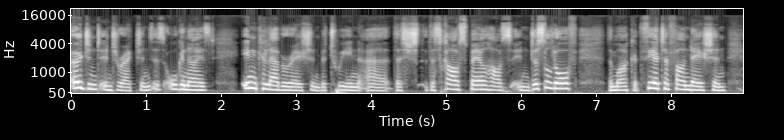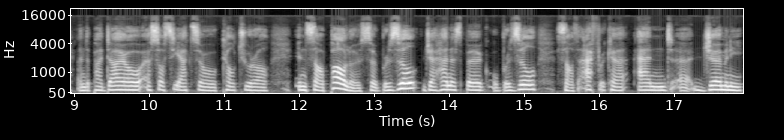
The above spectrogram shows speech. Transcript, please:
Urgent Interactions is organized in collaboration between uh, the, the in Düsseldorf, the Market Theatre Foundation, and the Padaio Associação Cultural in Sao Paulo. So Brazil, Johannesburg, or Brazil, South Africa, and uh, Germany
